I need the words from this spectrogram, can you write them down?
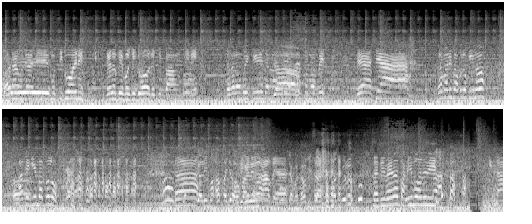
Kita udah di Musi 2 ini. Saya lebih Musi 2 udah simpang ini. Dengan Om Riki dan Ya. semua bis. Ya, siap. Berapa nih 40 kilo? Sampai ke 40. Ah, 35 up aja Om. 35 up ya. Siapa tahu bisa 40. Tadi merah 45 tadi. Kita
